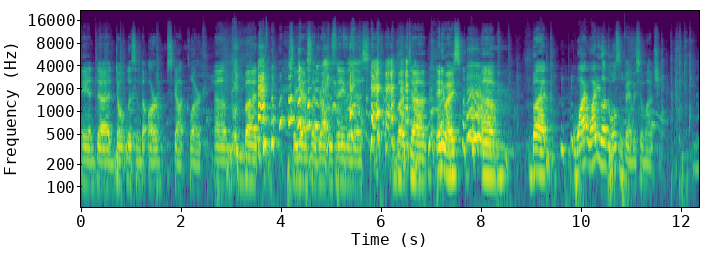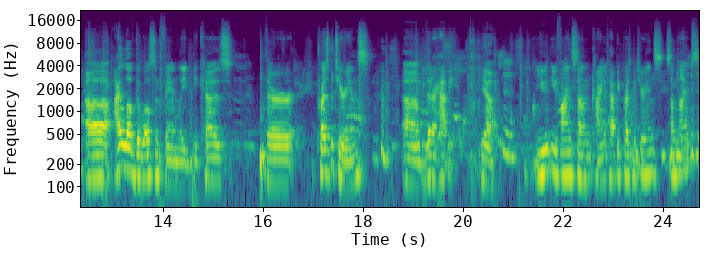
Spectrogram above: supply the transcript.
and uh, don't listen to R. Scott Clark. Um, but so yes, I dropped his name in this. But uh, anyways, um, but why why do you love the Wilson family so much? Uh, I love the Wilson family because they're Presbyterians um, that are happy. Yeah. You you find some kind of happy Presbyterians sometimes,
